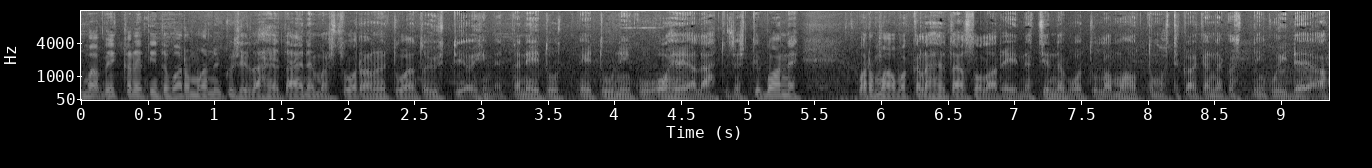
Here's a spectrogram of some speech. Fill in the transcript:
mä veikkaan, että niitä varmaan nykyisin lähdetään enemmän suoraan noin tuotantoyhtiöihin, että ne ei tule, ei tule niin ohjaajalähtöisesti, vaan ne varmaan vaikka lähdetään Solariin, että sinne voi tulla mahdottomasti kaiken näköistä niin ideaa.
